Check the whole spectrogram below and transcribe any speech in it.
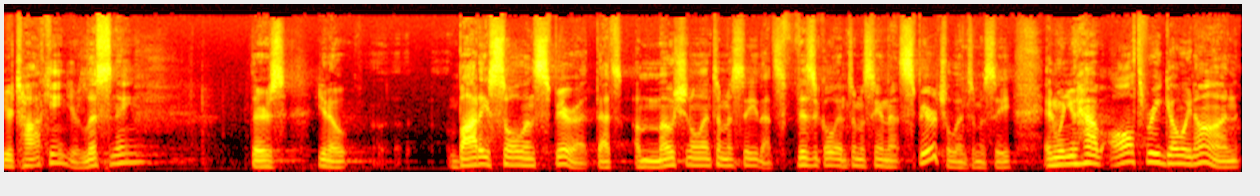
You're talking, you're listening. There's, you know, body, soul, and spirit. That's emotional intimacy, that's physical intimacy, and that's spiritual intimacy. And when you have all three going on,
